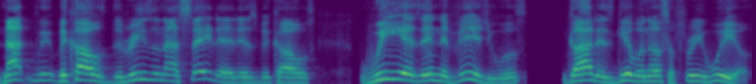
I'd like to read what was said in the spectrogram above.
Not because the reason I say that is because we as individuals, God has given us a free will.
